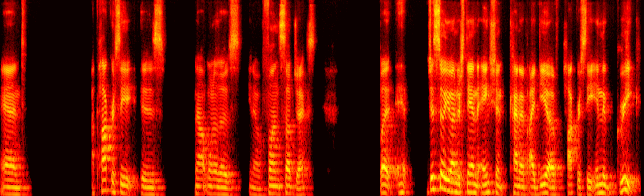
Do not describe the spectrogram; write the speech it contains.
And hypocrisy is not one of those, you know, fun subjects. But just so you understand the ancient kind of idea of hypocrisy, in the Greek,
